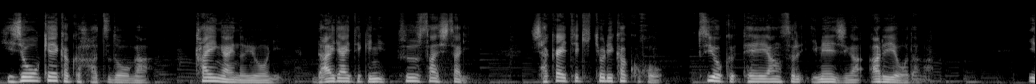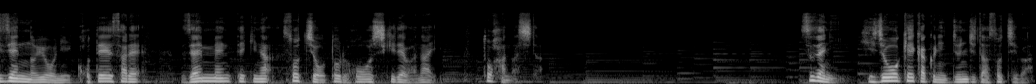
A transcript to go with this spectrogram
非常計画発動が海外のように大々的に封鎖したり、社会的距離確保を強く提案するイメージがあるようだが、以前のように固定され全面的な措置を取る方式ではないと話した。すでに非常計画に準じた措置は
